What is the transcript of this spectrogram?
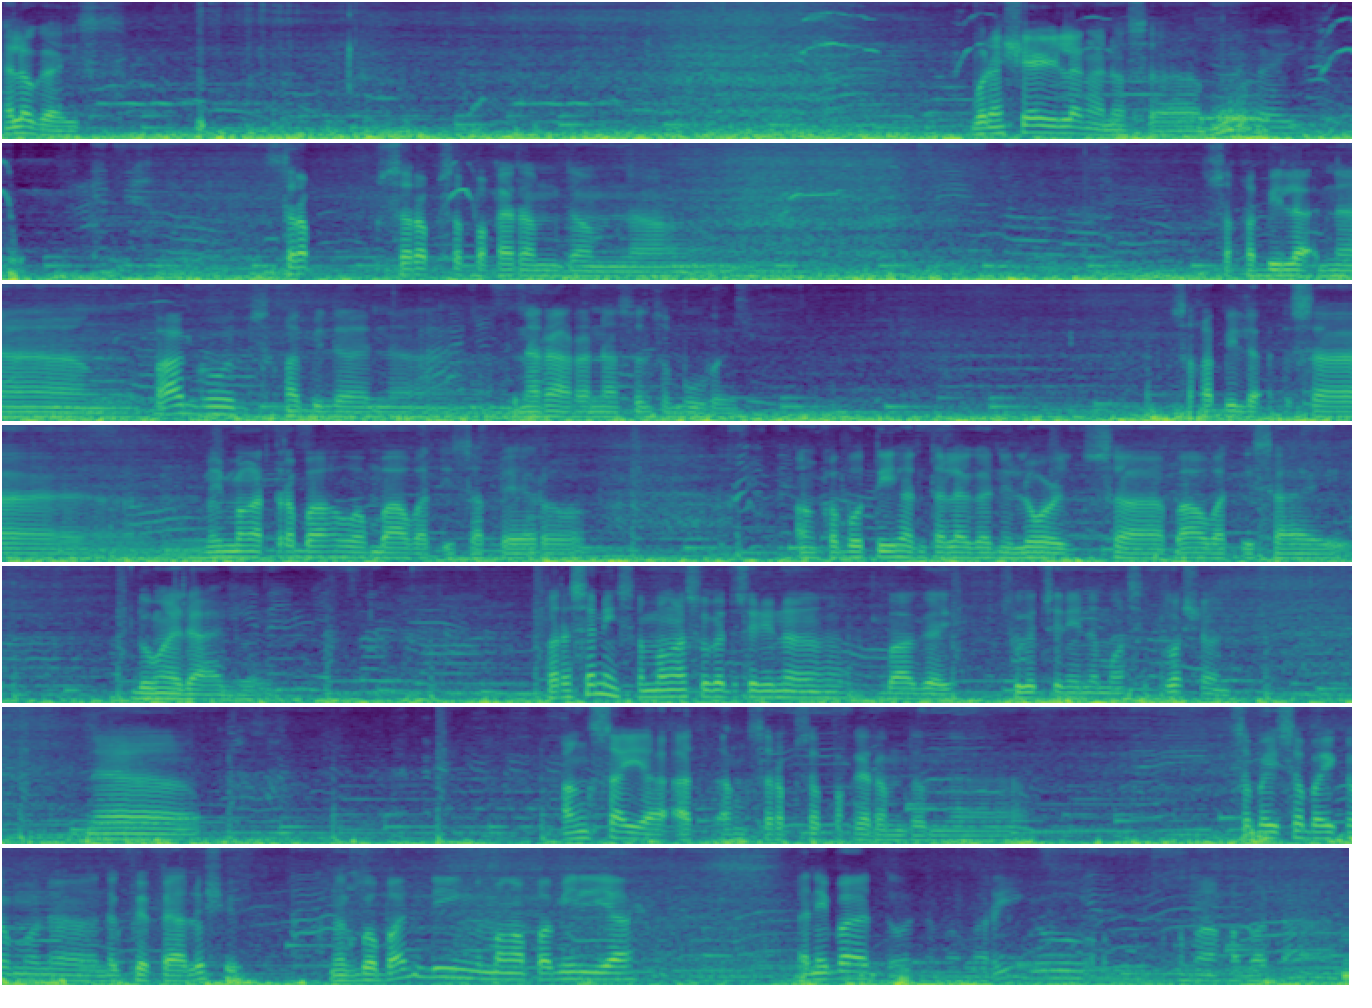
Hello guys. Wanna share lang ano sa buhay. Sarap, sarap sa pakiramdam na sa kabila ng pagod, sa kabila na nararanasan sa buhay. Sa kabila sa may mga trabaho ang bawat isa pero ang kabutihan talaga ni Lord sa bawat isa ay dumadalo. Para sa ni sa mga sugat sa na bagay, sugat sa na mga sitwasyon na ang saya at ang sarap sa pakiramdam na sabay-sabay ka muna nagpe-fellowship, nagbabanding ng mga pamilya. Ano ba doon? Namamarigo, mga kabataan,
